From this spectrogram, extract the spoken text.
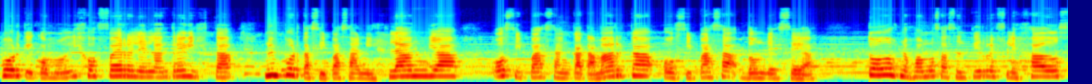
Porque como dijo Ferrell en la entrevista, no importa si pasa en Islandia o si pasa en Catamarca o si pasa donde sea, todos nos vamos a sentir reflejados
